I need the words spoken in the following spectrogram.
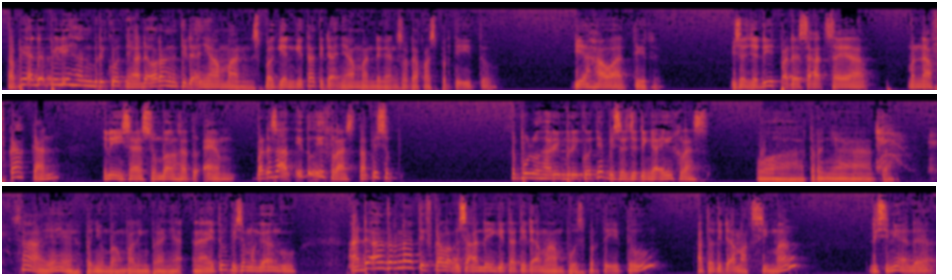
Tapi ada pilihan berikutnya, ada orang yang tidak nyaman. Sebagian kita tidak nyaman dengan sedekah seperti itu. Dia khawatir. Bisa jadi pada saat saya menafkahkan, ini saya sumbang 1 M, pada saat itu ikhlas, tapi 10 hari berikutnya bisa jadi nggak ikhlas. Wah, ternyata saya ya penyumbang paling banyak. Nah, itu bisa mengganggu. Ada alternatif kalau seandainya kita tidak mampu seperti itu atau tidak maksimal. Di sini ada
